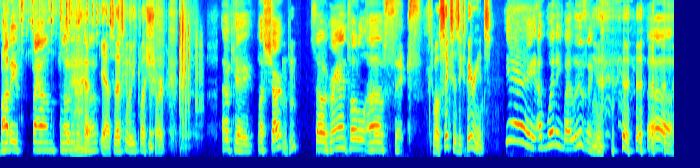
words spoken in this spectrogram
Body found floating in the boat. yeah, so that's going to be plus sharp. Okay, plus sharp. Mhm. So a grand total of six. Well, six is experience. Yay! I'm winning by losing. oh,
